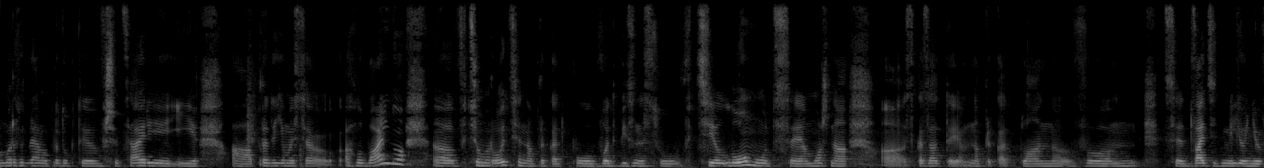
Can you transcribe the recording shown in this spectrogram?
Ми розробляємо продукти в Швейцарії і продаємося глобально. Е, В цьому році, наприклад, по веб-бізнесу в цілому це можна сказати, наприклад, план в це 20 мільйонів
